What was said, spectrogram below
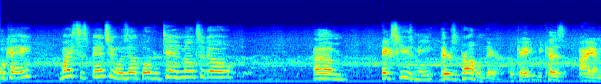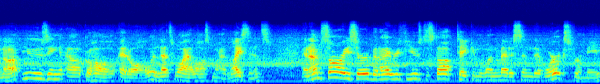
Okay? My suspension was up over 10 months ago. Um, excuse me, there's a problem there, okay? Because I am not using alcohol at all, and that's why I lost my license. And I'm sorry, sir, but I refuse to stop taking one medicine that works for me,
